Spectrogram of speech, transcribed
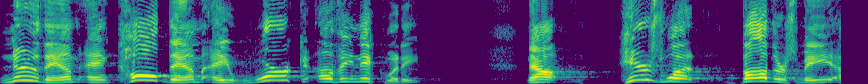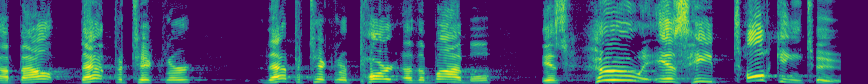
knew them and called them a work of iniquity. Now, here's what bothers me about that particular that particular part of the Bible is who is he talking to?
